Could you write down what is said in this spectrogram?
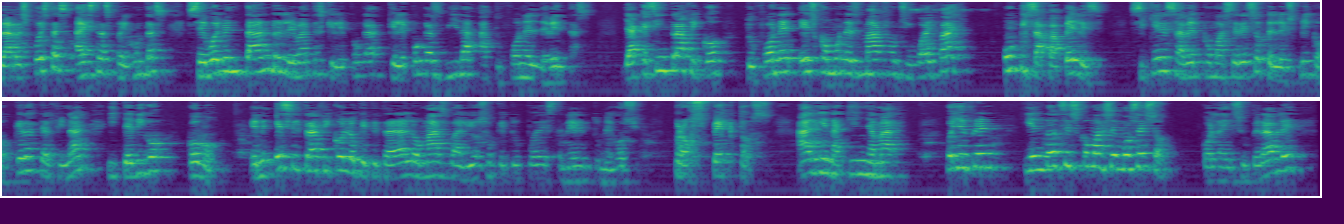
Las respuestas a estas preguntas se vuelven tan relevantes que le, ponga, que le pongas vida a tu funnel de ventas, ya que sin tráfico, tu funnel es como un smartphone sin Wi-Fi, un pisapapeles. Si quieres saber cómo hacer eso, te lo explico. Quédate al final y te digo cómo. Es el tráfico lo que te traerá lo más valioso que tú puedes tener en tu negocio. Prospectos. Alguien a quien llamar. Oye, Fren, ¿y entonces cómo hacemos eso? Con la insuperable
